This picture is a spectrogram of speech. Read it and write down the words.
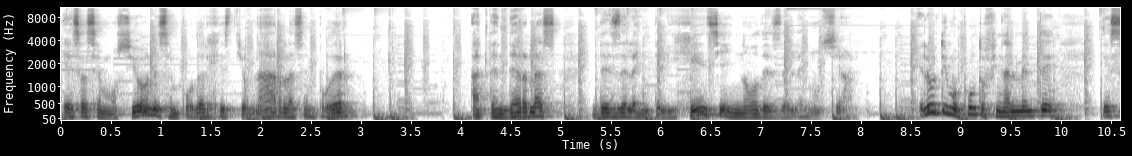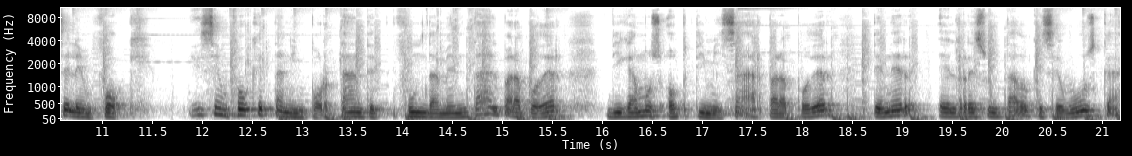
esas emociones, en poder gestionarlas, en poder atenderlas desde la inteligencia y no desde la emoción. El último punto finalmente es el enfoque. Ese enfoque tan importante, fundamental para poder, digamos, optimizar, para poder tener el resultado que se busca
